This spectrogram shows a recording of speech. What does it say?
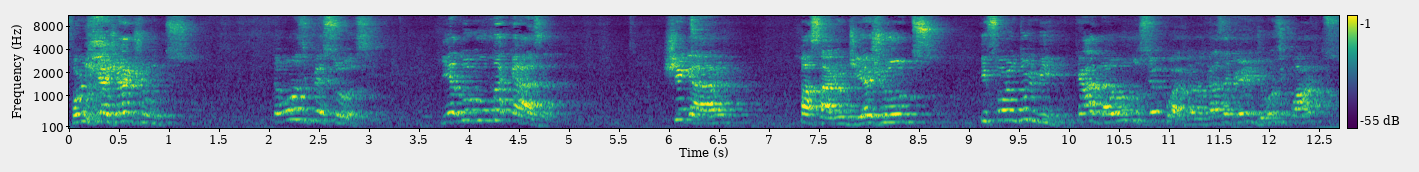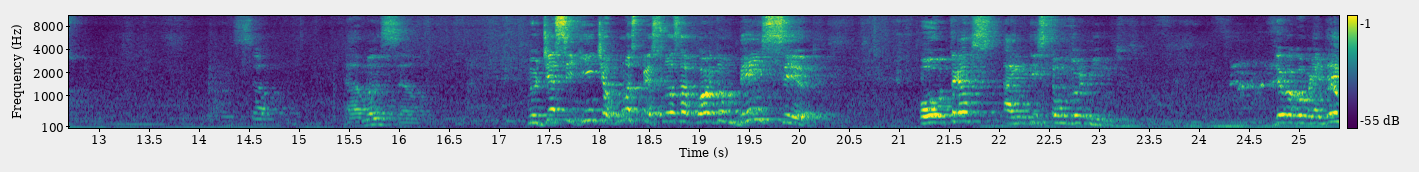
foram viajar juntos. Então 11 pessoas. E alugam uma casa. Chegaram, passaram o dia juntos e foram dormir. Cada um no seu quarto. É uma casa grande, 11 quartos. Mansão. É uma mansão. No dia seguinte, algumas pessoas acordam bem cedo. Outras ainda estão dormindo. Deu para compreender?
